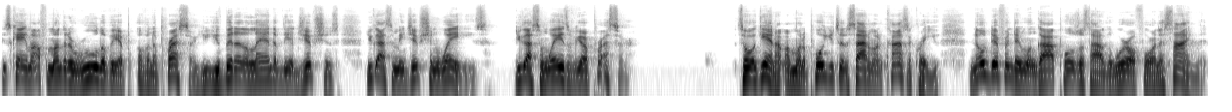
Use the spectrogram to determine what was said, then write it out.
This came out from under the rule of, a, of an oppressor. You, you've been in the land of the Egyptians. You got some Egyptian ways. You got some ways of your oppressor. So again, I'm, I'm going to pull you to the side. I'm going to consecrate you. No different than when God pulls us out of the world for an assignment.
